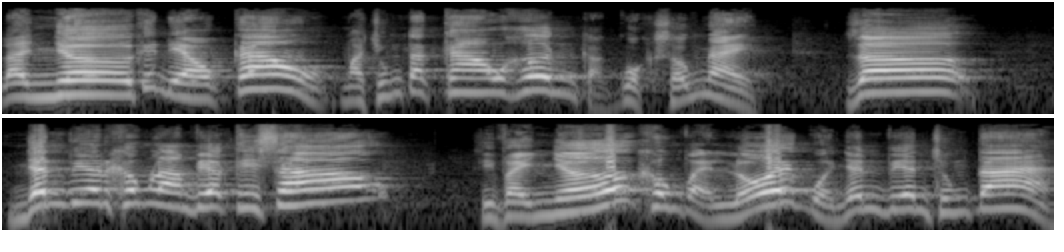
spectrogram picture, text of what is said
là nhờ cái đèo cao mà chúng ta cao hơn cả cuộc sống này. Giờ, nhân viên không làm việc thì sao? Thì phải nhớ không phải lỗi của nhân viên chúng ta,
